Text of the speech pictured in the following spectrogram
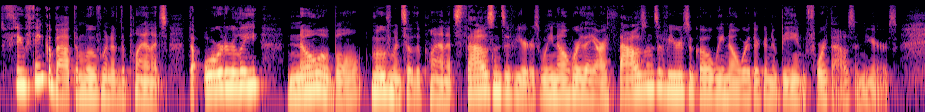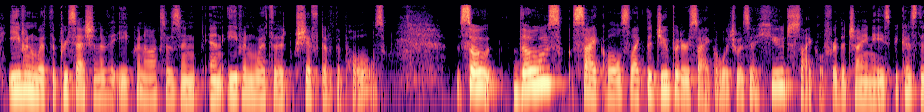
So if you think about the movement of the planets, the orderly, knowable movements of the planets, thousands of years, we know where they are thousands of years ago, we know where they're going to be in 4,000 years, even with the precession of the equinoxes and, and even with the shift of the poles. So those cycles, like the Jupiter cycle, which was a huge cycle for the Chinese, because the,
